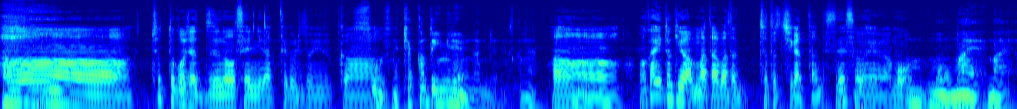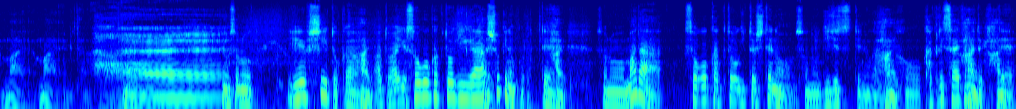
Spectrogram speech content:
ああ、ちょっとこうじゃ頭脳戦になってくるというか。そうですね。客観的に見れるようになるんじゃないですかね。ああ、うん若い時はまたまたちょっと違ったんですねその辺はもう。もう前前前前みたいな。へえでもその UFC とか、はい、あとああいう総合格闘技が初期の頃って、はい、そのまだ総合格闘技としてのその技術っていうのがこう確立されてない時って、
